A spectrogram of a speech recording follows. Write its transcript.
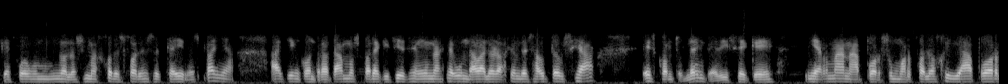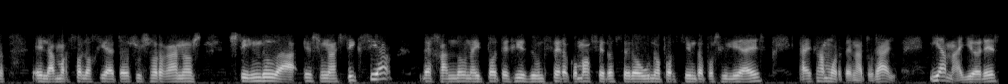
que fue uno de los mejores forenses que hay en España, a quien contratamos para que hiciesen una segunda valoración de esa autopsia, es contundente. Dice que mi hermana, por su morfología, por eh, la morfología de todos sus órganos, sin duda es una asfixia, dejando una hipótesis de un 0,001% de posibilidades a esa muerte natural. Y a mayores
